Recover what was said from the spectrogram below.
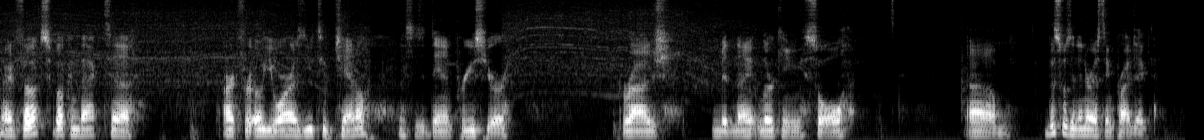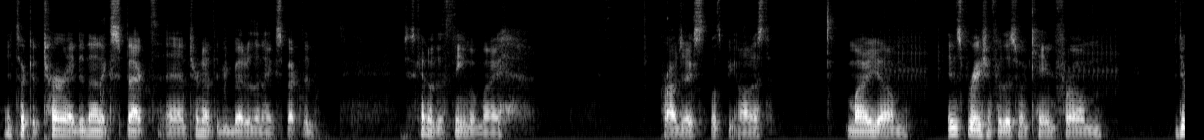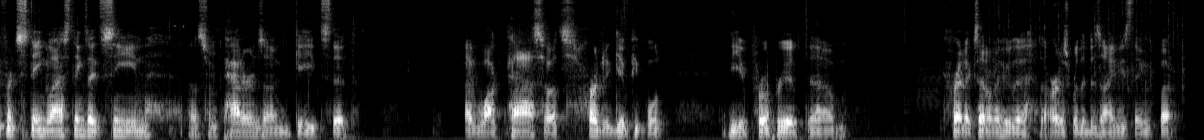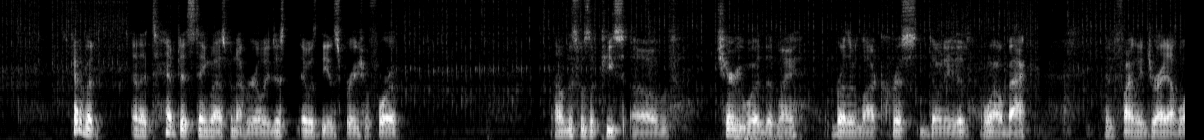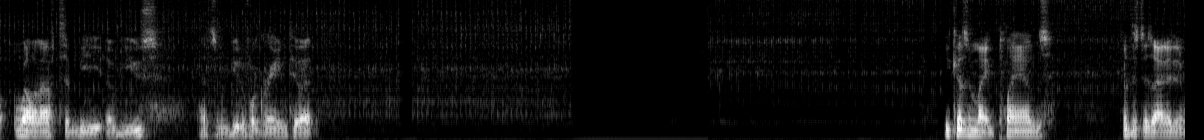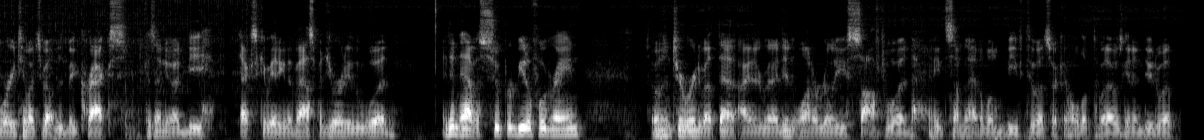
Alright folks, welcome back to Art for OUR's YouTube channel. This is Dan Preece, your garage midnight lurking soul. Um, this was an interesting project. It took a turn I did not expect and turned out to be better than I expected. Just kind of the theme of my projects, let's be honest. My um, inspiration for this one came from different stained glass things I'd seen, uh, some patterns on gates that I'd walked past, so it's hard to give people the appropriate um, credits. I don't know who the, the artists were that designed these things, but it's kind of a, an attempt at stained glass, but not really. Just it was the inspiration for it. Um, this was a piece of cherry wood that my brother-in-law Chris donated a while back. It finally dried out well enough to be of use. Had some beautiful grain to it. Because of my plans for this design, I didn't worry too much about the big cracks because I knew I'd be excavating the vast majority of the wood. I didn't have a super beautiful grain, so I wasn't too worried about that either, but I didn't want a really soft wood. I need something that had a little beef to it so it could hold up to what I was going to do to it.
